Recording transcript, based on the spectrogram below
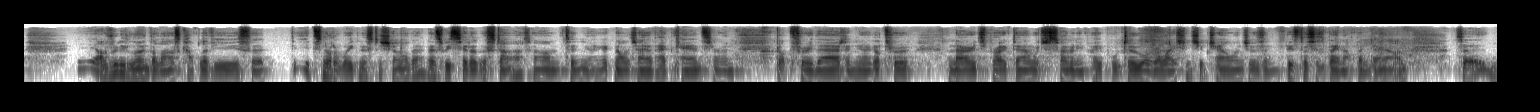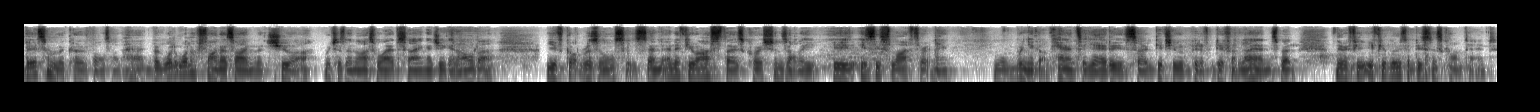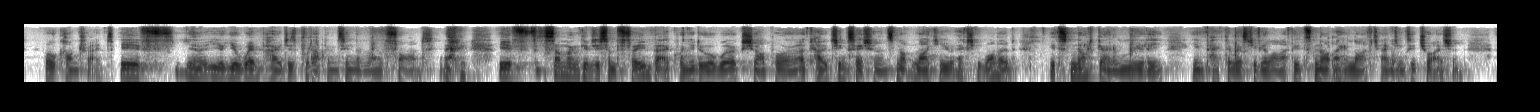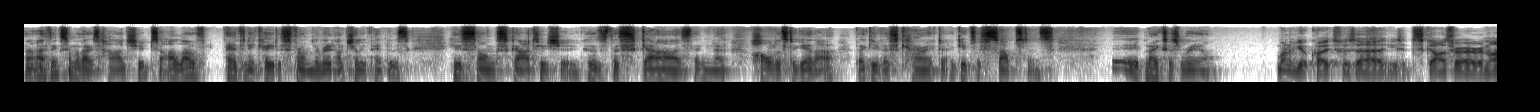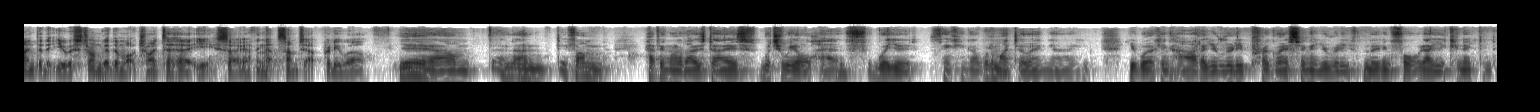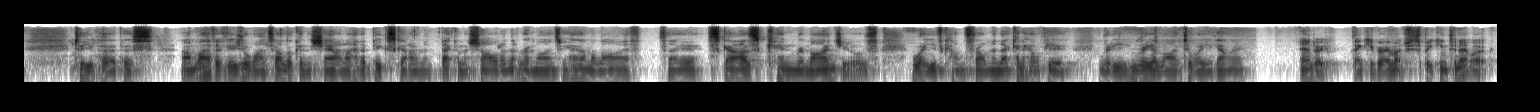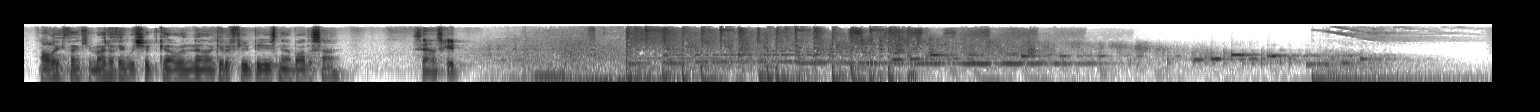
I've really learned the last couple of years that it's not a weakness to show that, as we said at the start, um, to you know, acknowledge I have had cancer and got through that and you know, got through a marriage breakdown, which so many people do, or relationship challenges, and business has been up and down. So there's some of the curveballs I've had. But what, what I find as I mature, which is a nice way of saying as you get older, you've got resources. And, and if you ask those questions, Ollie, is, is this life threatening? When you've got cancer, yeah, it is. So it gives you a bit of a different lens. But you know, if you if you lose a business contact or contract, if you know your, your web page is put up and it's in the wrong font, if someone gives you some feedback when you do a workshop or a coaching session, it's not like you actually wanted, it's not going to really impact the rest of your life. It's not a life changing situation. Uh, I think some of those hardships. I love Anthony Kiedis from the Red Hot Chili Peppers. His song "Scar Tissue" because the scars that you know hold us together. They give us character. It gives us substance it makes us real. One of your quotes was, uh, "You said scars were a reminder that you were stronger than what tried to hurt you." So I think that sums it up pretty well. Yeah, um, and, and, if I'm having one of those days, which we all have, where you're thinking, oh, what am I doing? You know, you're working hard. Are you really progressing? Are you really moving forward? Are you connected to your purpose? Um, I have a visual one, so I look in the shower and I have a big scar on the back of my shoulder, and that reminds me, how I'm alive. So yeah, scars can remind you of where you've come from, and that can help you really realign to where you're going. Andrew, thank you very much for speaking to Network. Ollie, thank you, mate. I think we should go and uh, get a few beers now by the sun. Sounds good.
